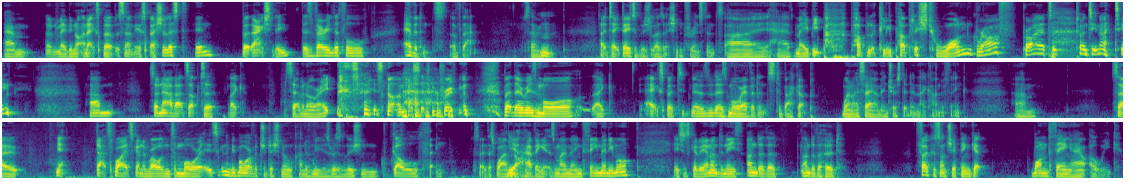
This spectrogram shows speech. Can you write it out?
am maybe not an expert but certainly a specialist in but actually, there's very little evidence of that. So, like take data visualization for instance. I have maybe pu- publicly published one graph prior to 2019. Um, so now that's up to like seven or eight. so it's not a massive improvement, but there is more like expert. There's, there's more evidence to back up when I say I'm interested in that kind of thing. Um, so yeah, that's why it's going to roll into more. It's going to be more of a traditional kind of New Year's resolution goal thing. So that's why I'm Yeah. not having it as my main theme anymore. It's just going to be an underneath, under the under the hood. Focus on shipping. Get one thing out a week.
